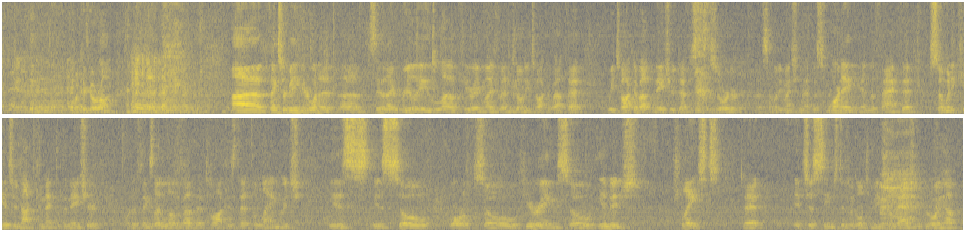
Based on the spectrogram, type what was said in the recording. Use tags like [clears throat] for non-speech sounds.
What could go wrong? [laughs] Uh, thanks for being here. I want to uh, say that I really love hearing my friend Tony talk about that. We talk about nature deficit disorder. Uh, somebody mentioned that this morning, and the fact that so many kids are not connected to nature. One of the things I love about that talk is that the language is, is so oral, so hearing, so image placed that it just seems difficult to me to imagine growing up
